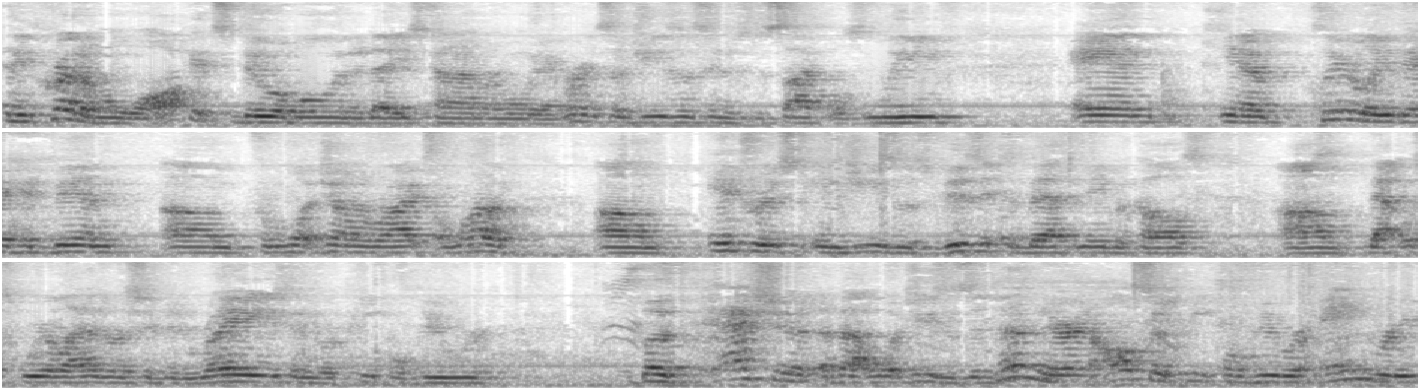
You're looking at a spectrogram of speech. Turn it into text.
an incredible walk. It's doable in a day's time or whatever. And so Jesus and his disciples leave. And, you know, clearly there had been, um, from what John writes, a lot of um, interest in Jesus' visit to Bethany because um, that was where Lazarus had been raised, and were people who were both passionate about what Jesus had done there, and also people who were angry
